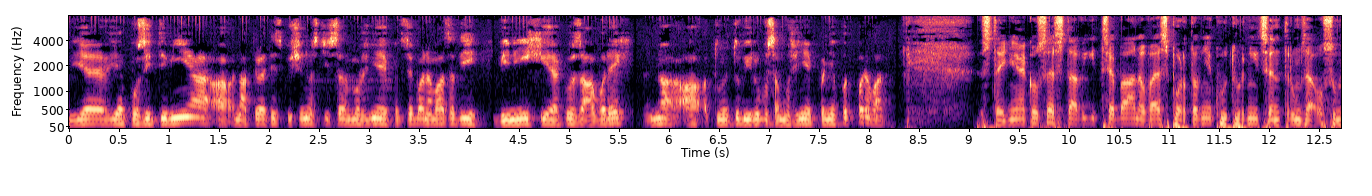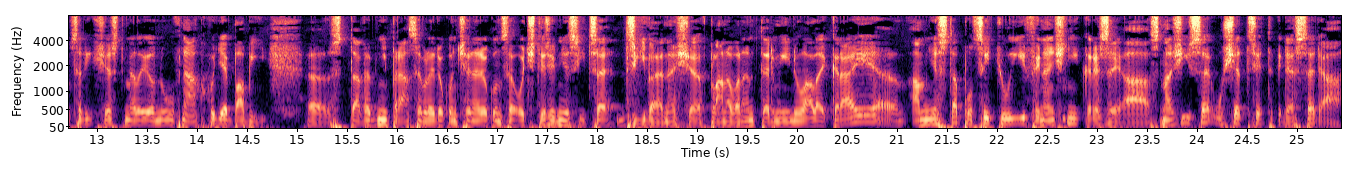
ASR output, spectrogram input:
je, je pozitivní a, a na tyhle ty zkušenosti samozřejmě je potřeba navázat i v jiných jako závodech no a, a tuhle tu výrobu samozřejmě plně podporovat. Stejně jako se staví třeba nové sportovně kulturní centrum za 8,6 milionů v náchodě Babí. E, stavební práce byly dokončené dokonce o čtyři měsíce dříve než v plánovaném termínu, ale kraj a města pocitují finanční krizi a snaží se ušetřit, kde se dá.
